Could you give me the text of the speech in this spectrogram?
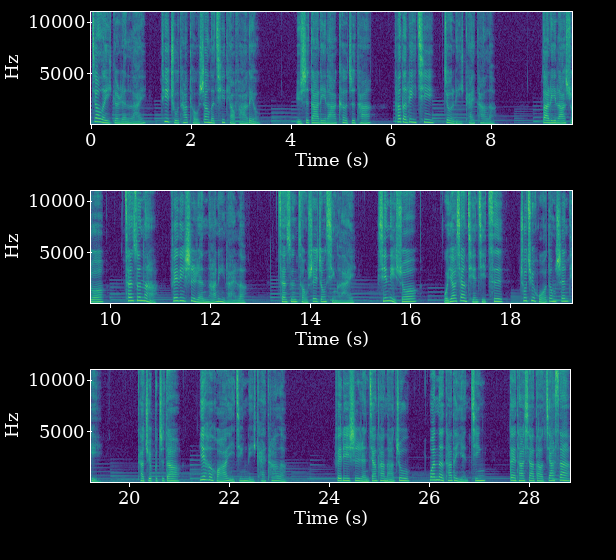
叫了一个人来剔除他头上的七条发綹。于是大力拉克制他，他的力气就离开他了。大力拉说：“参孙哪，非利士人拿你来了。”参孙从睡中醒来，心里说：“我要像前几次。”出去活动身体，他却不知道耶和华已经离开他了。菲利士人将他拿住，剜了他的眼睛，带他下到加萨，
